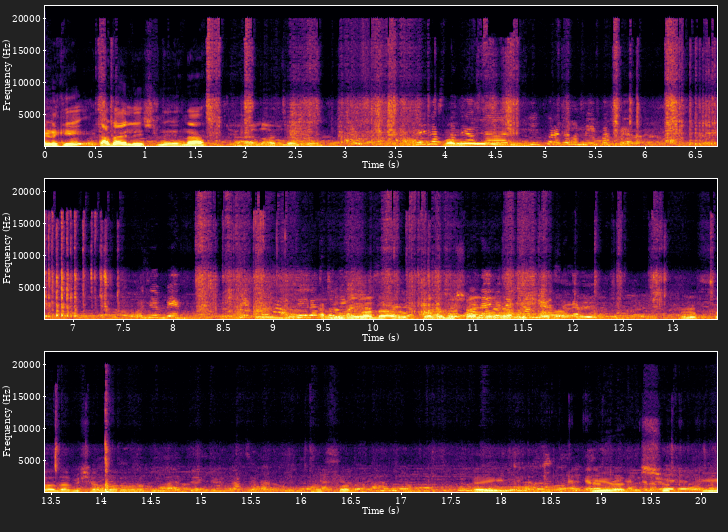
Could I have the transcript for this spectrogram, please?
এটা কি কাটা ইলিশ নি- আচ্ছা আচ্ছা আচ্ছা। ভালো ই করে গেলাম এই পাশে ওই যে ব্যাগ রূপসদা রূপসদা বিশাল বড় রূপসদা। রূপসদা বিশাল বড় বড় রূপসদা। এই কি রাতে শুটকি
